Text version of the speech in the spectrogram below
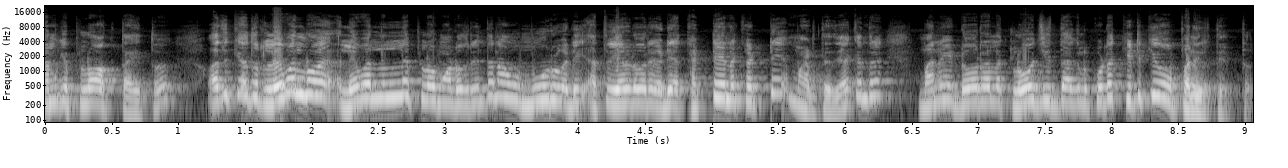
ನಮಗೆ ಫ್ಲೋ ಆಗ್ತಾ ಇತ್ತು. ಅದಕ್ಕೆ ಅದ್ರ ಲೆವೆಲ್ ಲೆವೆಲಲ್ಲೇ ಫ್ಲೋ ಮಾಡೋದ್ರಿಂದ ನಾವು ಮೂರು ಅಡಿ ಅಥವಾ ಎರಡೂವರೆ ಅಡಿ ಕಟ್ಟೆಯನ್ನು ಕಟ್ಟಿ ಮಾಡ್ತಿದ್ವಿ ಯಾಕಂದರೆ ಮನೆ ಡೋರೆಲ್ಲ ಕ್ಲೋಸ್ ಇದ್ದಾಗಲೂ ಕೂಡ ಕಿಟಕಿ ಓಪನ್ ಇರ್ತಿತ್ತು.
